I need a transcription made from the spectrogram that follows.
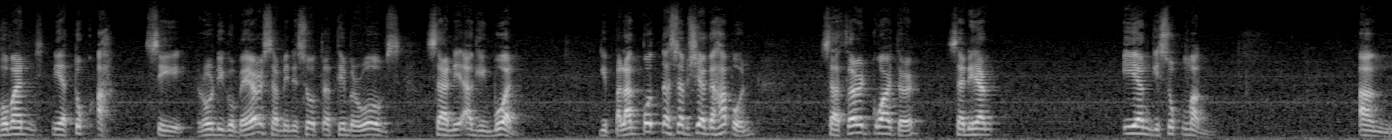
human niya tuk-ah si Rudy Gobert sa Minnesota Timberwolves sa niaging buwan. Gipalagpot na sab siya gahapon sa third quarter sa dihang iyang gisukmag ang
